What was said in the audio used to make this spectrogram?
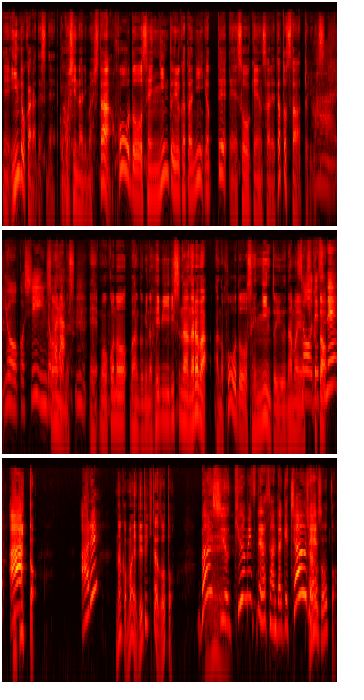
えインドからですねお越しになりました報道仙人という方によって、えー創建されたと伝わっております。はいようこしインドから。そうなんです。ん。えーもうこの番組のヘビーリスナーならばあの報道仙人という名前を聞くとすね。あピキッと。あれ？なんか前出てきたぞと。播州清水寺さんだけちゃうちゃでうぞと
